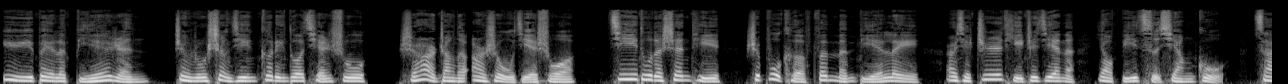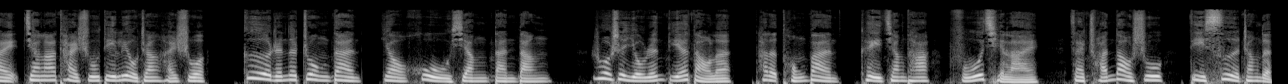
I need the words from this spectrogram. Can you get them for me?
预备了别人，正如圣经哥林多前书十二章的二十五节说：“基督的身体是不可分门别类，而且肢体之间呢要彼此相顾。”在加拉太书第六章还说：“个人的重担要互相担当。若是有人跌倒了，他的同伴可以将他扶起来。”在传道书第四章的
